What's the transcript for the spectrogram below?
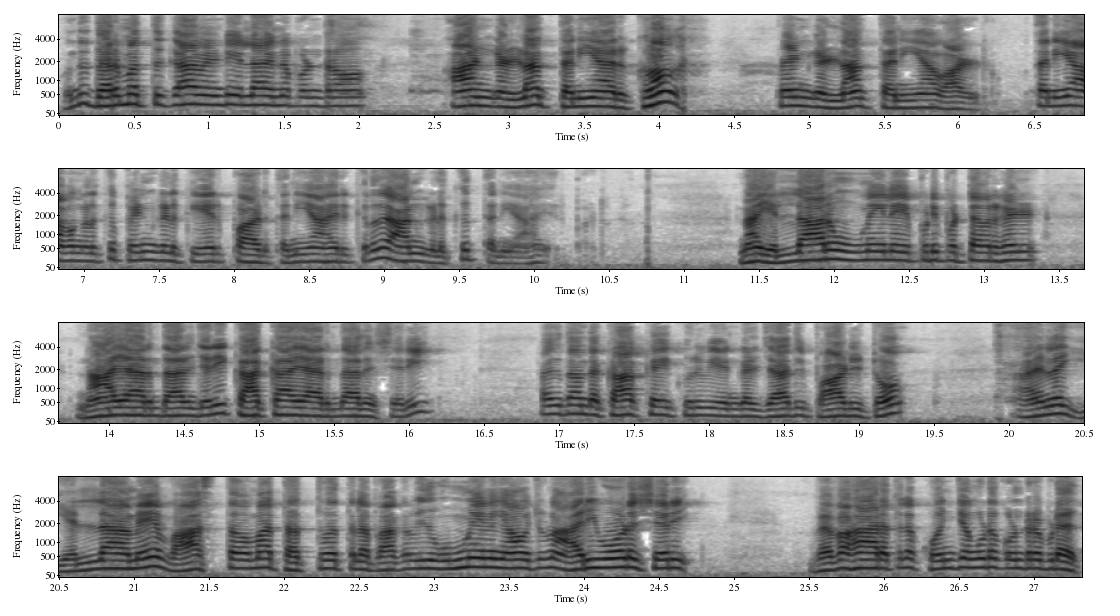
வந்து தர்மத்துக்காக வேண்டி எல்லாம் என்ன பண்ணுறோம் ஆண்கள்லாம் தனியாக இருக்கும் பெண்கள்லாம் தனியாக வாழ்கிறோம் தனியாக அவங்களுக்கு பெண்களுக்கு ஏற்பாடு தனியாக இருக்கிறது ஆண்களுக்கு தனியாக ஏற்பாடு நான் எல்லாரும் உண்மையில் எப்படிப்பட்டவர்கள்? நாயாக இருந்தாலும் சரி காக்காயாக இருந்தாலும் சரி அதுக்கு தான் அந்த காக்கை குருவி எங்கள் ஜாதி பாடிட்டோம். அதனால் எல்லாமே வாஸ்தவமாக தத்துவத்தில் பார்க்குறோம் இது உண்மையில ஞாபகம் வச்சுக்கணும். அறிவோடு சரி. விவகாரத்தில் கொஞ்சம் கூட கொண்டுடக்கூடாது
